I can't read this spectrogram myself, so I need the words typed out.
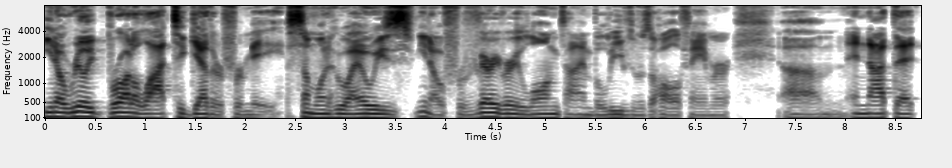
you know, really brought a lot together for me. Someone who I always, you know, for a very, very long time believed was a Hall of Famer. Um, and not that,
